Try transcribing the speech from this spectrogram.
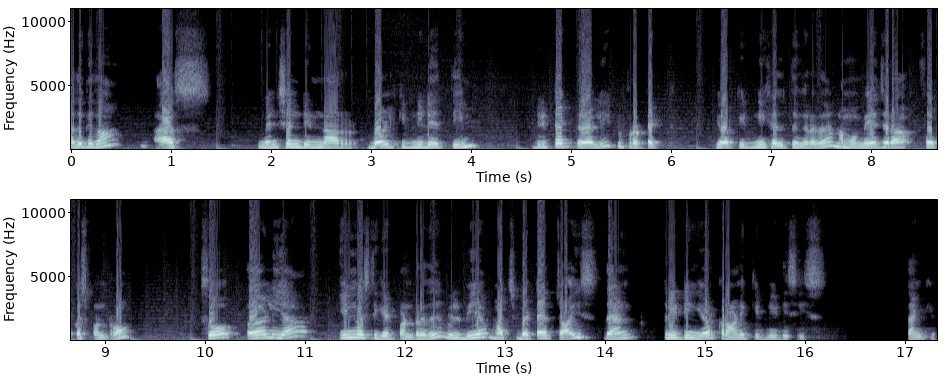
அதுக்கு தான் as mentioned in our world kidney day theme detect early to protect your kidney ஹெல்த்துங்கிறத நம்ம மேஜராக ஃபோக்கஸ் பண்ணுறோம் ஸோ ஏர்லியாக இன்வெஸ்டிகேட் பண்ணுறது will be a much better choice than treating your chronic kidney disease thank you.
